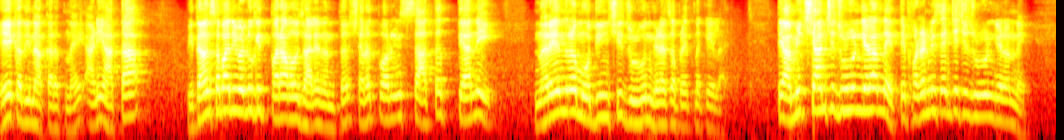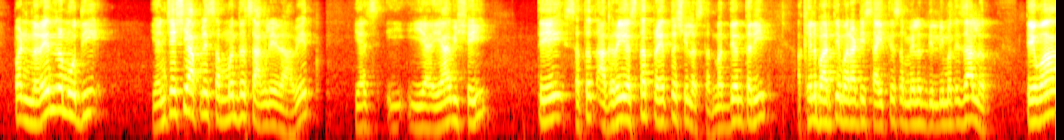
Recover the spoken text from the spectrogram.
हे कधी नाकारत नाही. आणि आता विधानसभा निवडणुकीत पराभव झाल्यानंतर शरद पवारांनी सातत्याने नरेंद्र मोदींशी जुळवून घेण्याचा प्रयत्न केला आहे ते अमित शहाशी जुळवून घेणार नाही ते फडणवीस यांच्याशी जुळवून घेणार नाही पण नरेंद्र मोदी यांच्याशी आपले संबंध चांगले राहावेत याच या याविषयी ते सतत आग्रही असतात प्रयत्नशील असतात. मध्यंतरी अखिल भारतीय मराठी साहित्य संमेलन दिल्लीमध्ये झालं. तेव्हा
